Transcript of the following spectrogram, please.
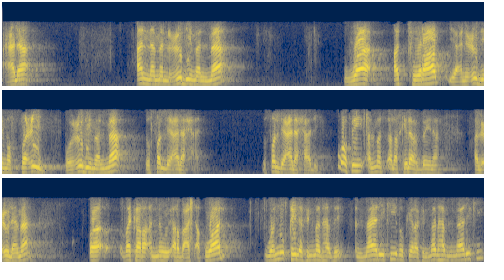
على أن من عدم الماء والتراب يعني عدم الصعيد وعدم الماء يصلي على حال. يصلي على حاله. وفي المسألة خلاف بين العلماء وذكر النووي أربعة أقوال ونقل في المذهب المالكي ذكر في المذهب المالكي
